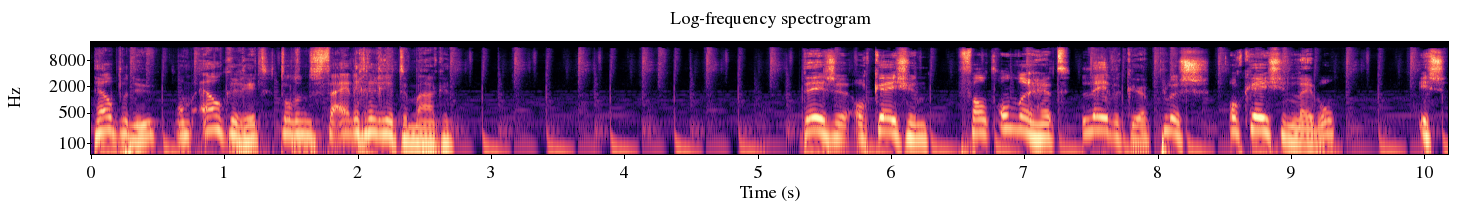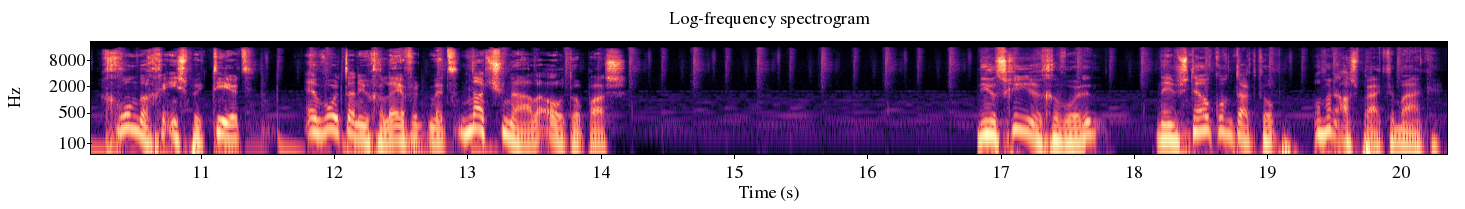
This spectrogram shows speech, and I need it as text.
helpen u om elke rit tot een veilige rit te maken. Deze occasion valt onder het Levenkeur Plus Occasion label, is grondig geïnspecteerd en wordt aan u geleverd met nationale autopas. Nieuwsgierig geworden? Neem snel contact op om een afspraak te maken.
